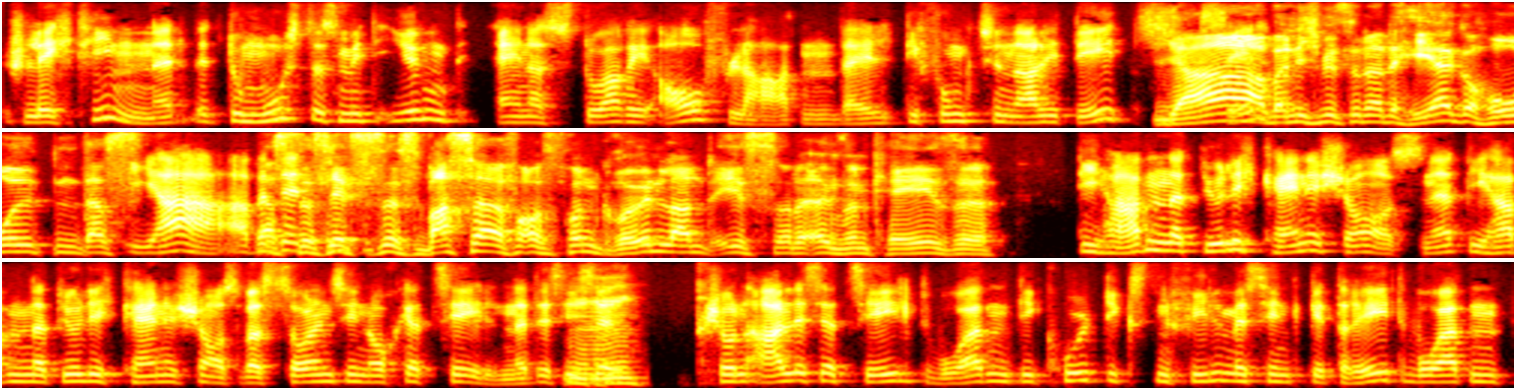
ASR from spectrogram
schlechthin. Nicht? Du musst das mit irgendeiner Story aufladen, weil die Funktionalität. Ja, aber nicht mit so einer hergeholten, dass, ja, aber dass das, das jetzt das Wasser von Grönland ist oder irgendein so Käse. Die haben natürlich keine Chance. Ne? Die haben natürlich keine Chance. Was sollen sie noch erzählen? Ne? Das ist mhm. ja schon alles erzählt worden. Die kultigsten Filme sind gedreht worden.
